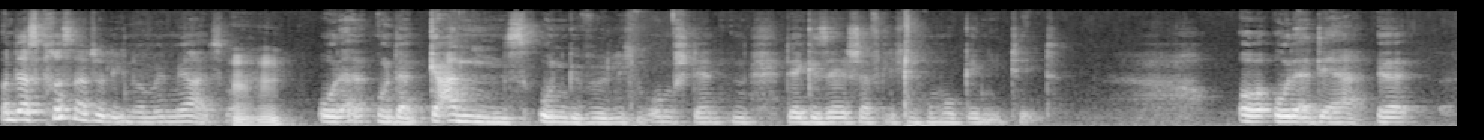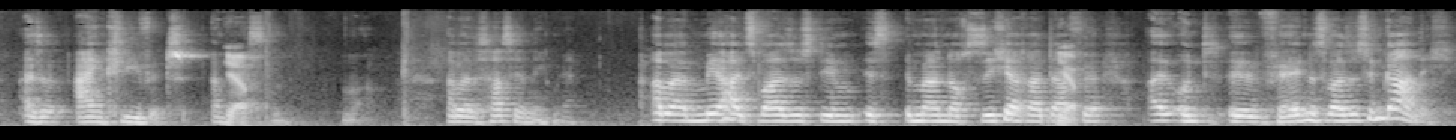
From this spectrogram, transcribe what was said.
Und das kriegst natürlich nur mit Mehrheitswahl. Mhm. Oder unter ganz ungewöhnlichen Umständen der gesellschaftlichen Homogenität. Oder der, äh, also ein Cleavage am ja. besten. Aber das hast du ja nicht mehr. Aber Mehrheitswahlsystem ist immer noch sicherer dafür ja. und äh, Verhältniswahlsystem gar nicht.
